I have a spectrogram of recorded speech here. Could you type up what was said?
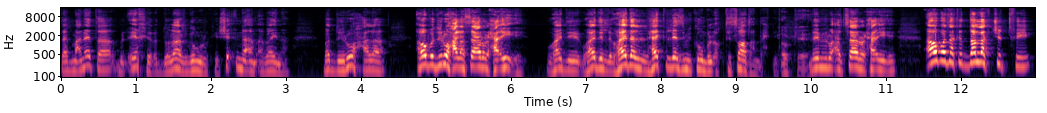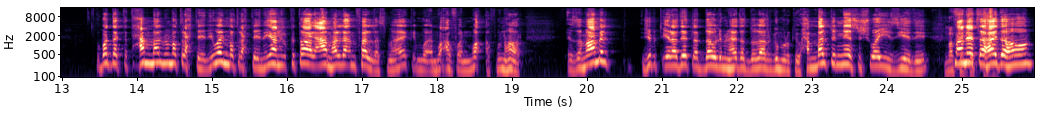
طيب معناتها بالآخر الدولار الجمركي شئنا أم أبينا بده يروح على أو بده يروح على سعره الحقيقي. وهيدي وهيدي وهذا هيك لازم يكون بالاقتصاد عم بحكي. أوكي. لازم يروح على سعره الحقيقي. أو بدك تضلك تشد فيه وبدك تتحمل من مطرح تاني. وين مطرح تاني؟ يعني القطاع العام هلأ مفلس. ما هيك؟ عفوا موقف منهار إذا ما عملت جبت إيرادات للدولة من هذا الدولار الجمركي وحملت الناس شوي زيادة معناتها. هيدا هون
